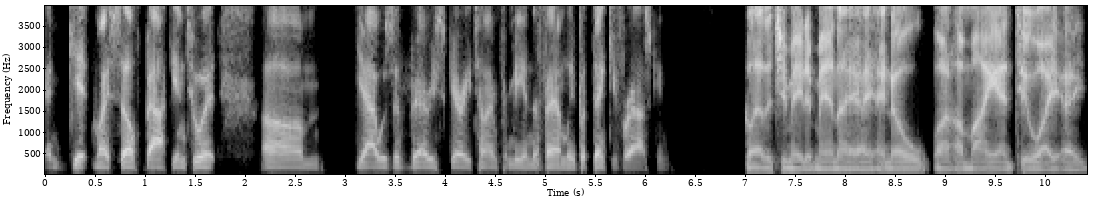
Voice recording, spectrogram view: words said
and get myself back into it um, yeah it was a very scary time for me and the family but thank you for asking glad that you made it, man. I I, I know on my end too. I, I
